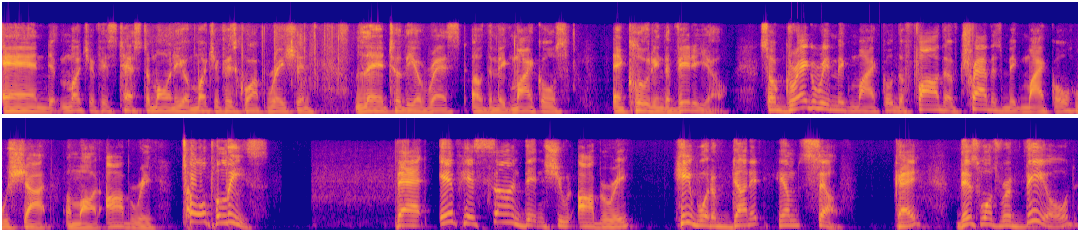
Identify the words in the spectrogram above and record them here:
and much of his testimony or much of his cooperation led to the arrest of the McMichaels, including the video. So Gregory McMichael, the father of Travis McMichael, who shot Ahmaud Arbery, told police that if his son didn't shoot Arbery, he would have done it himself. Okay? This was revealed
